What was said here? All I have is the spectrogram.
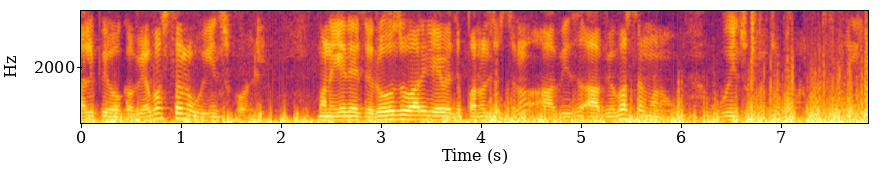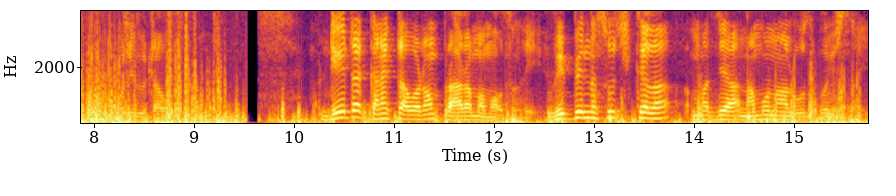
కలిపి ఒక వ్యవస్థను ఊహించుకోండి. మనం ఏదైతే రోజువారీ ఏవైతే పనులు చేస్తున్నామో ఆ విధ ఆ వ్యవస్థను మనం ఊహించుకొని చెప్తున్నాం డేటా కనెక్ట్ అవ్వడం ప్రారంభమవుతుంది. విభిన్న సూచికల మధ్య నమూనాలు ఉద్భవిస్తాయి.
